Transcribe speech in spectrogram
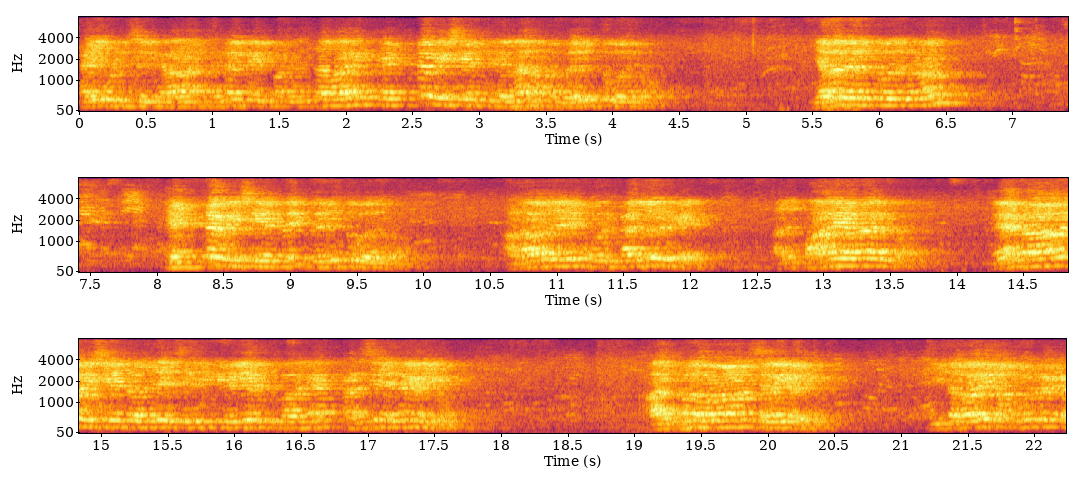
கை பிடிச்சிருக்கிறோம் கிண்டல் பண்ண இந்த மாதிரி கெட்ட விஷயத்தை எல்லாம் நம்ம வெறுத்து ஒதுக்கணும். எதை வெறுத்து ஒதுக்கணும்? கெட்ட விஷயத்தை வெறுத்து ஒதுக்கணும். அதாவது ஒரு கல் இருக்கு அது பாறையா தான் இருக்கும். வேண்டாத விஷயத்தை வந்து சிரிக்கு வெளியே எடுத்து பாருங்க கடைசியில் என்ன கிடைக்கும்? அற்புதமான சிலைகள். இந்த மாதிரி நம்மகிட்ட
